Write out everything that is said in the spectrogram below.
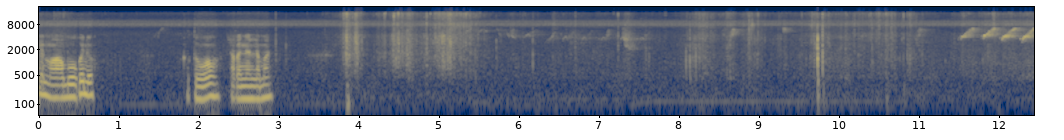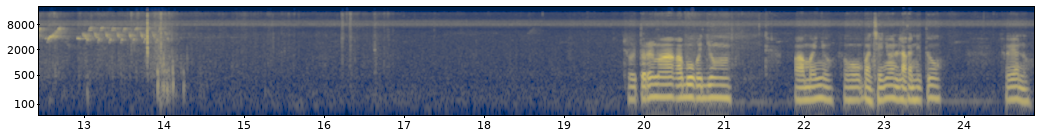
Yan mga kabukid oh. Katuwa oh. Laki ng laman. So ito rin mga kabukid yung mamay nyo. So pansin nyo ang laki nito. So yan oh,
